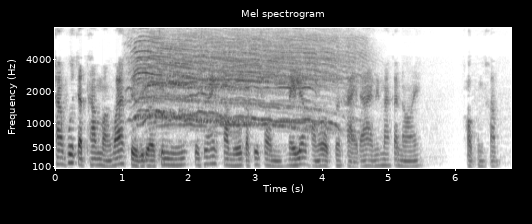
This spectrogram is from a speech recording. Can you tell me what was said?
ทางผู้จัดทำหวังว่าสื่อวิดีโอชิ้นนี้จะช่วยให้ความรู้กับผู้ชมในเรื่องของระบบเครือข่ายได้ไม่มากก็น้อย ขอบคุณครับ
